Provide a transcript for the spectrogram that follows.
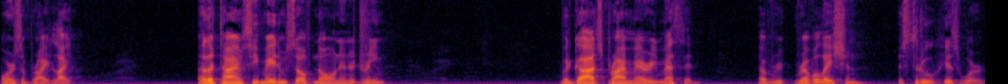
or as a bright light. Other times, he made himself known in a dream. But God's primary method of re- revelation is through his word.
